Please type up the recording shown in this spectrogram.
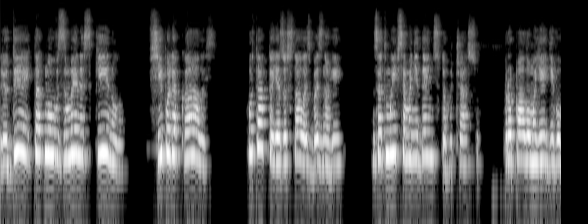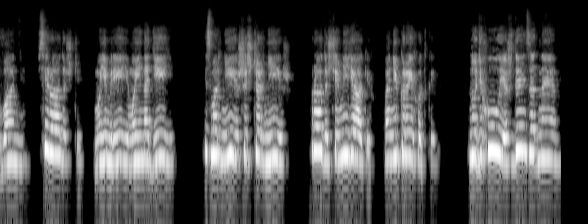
Людей так, мов з мене скинуло. Всі полякались. Отак то я зосталась без ноги. Затмився мені день з того часу. Пропало моє дівування, всі радощі, мої мрії, мої надії. І змарнієш, і щорнієш, радощів ніяких, ані крихотки. Нудьгуєш день за днем,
